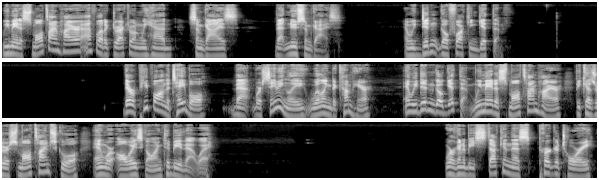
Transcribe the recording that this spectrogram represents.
We made a small time hire athletic director when we had some guys that knew some guys. And we didn't go fucking get them there were people on the table that were seemingly willing to come here and we didn't go get them. We made a small time hire because we're a small time school and we're always going to be that way. We're going to be stuck in this purgatory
